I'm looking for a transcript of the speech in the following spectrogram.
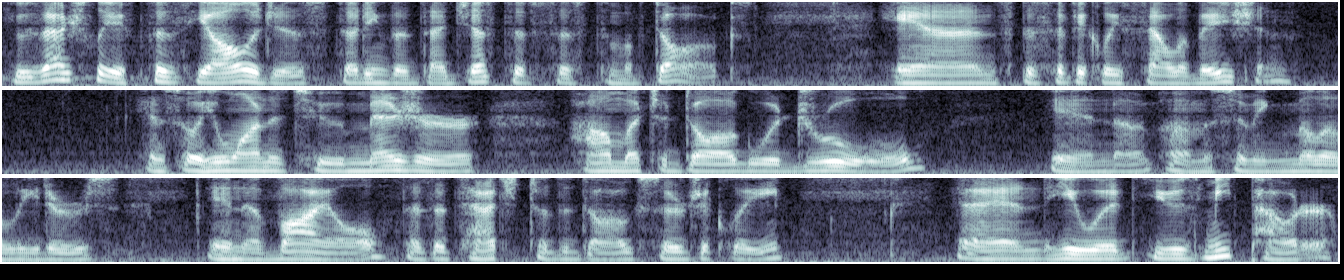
He was actually a physiologist studying the digestive system of dogs and specifically salivation. And so he wanted to measure how much a dog would drool in, uh, I'm assuming, milliliters in a vial that's attached to the dog surgically. And he would use meat powder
